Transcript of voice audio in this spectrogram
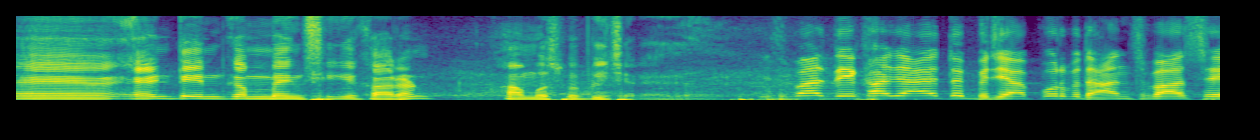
एंटी इनकम्बेंसी के कारण हम उसमें पीछे रह गए। इस बार देखा जाए तो विजयपुर विधानसभा से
